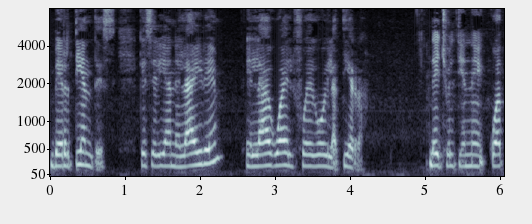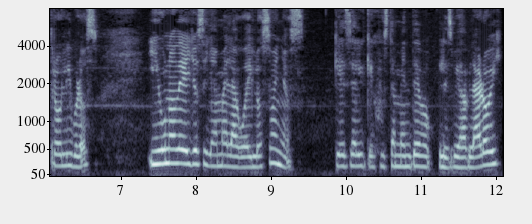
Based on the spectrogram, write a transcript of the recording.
vertientes, que serían el aire, el agua, el fuego y la tierra. De hecho, él tiene cuatro libros y uno de ellos se llama El agua y los sueños, que es el que justamente les voy a hablar hoy.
